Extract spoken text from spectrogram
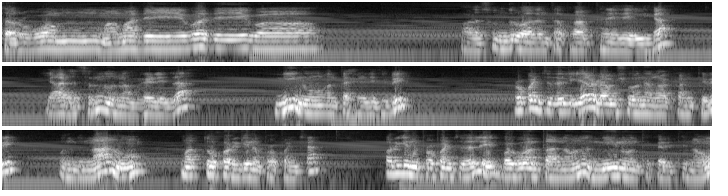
ಸರ್ವಂ ಮಮ ದೇವ ದೇವ. ಬಹಳ ಸುಂದರವಾದಂಥ ಪ್ರಾರ್ಥನೆ ಇದೆ ಇಲ್ಲಿಗ. ಯಾರ ಹೆಸರನ್ನು ನಾವು ಹೇಳಿಲ್ಲ. ನೀನು ಅಂತ ಹೇಳಿದ್ದೀವಿ. ಪ್ರಪಂಚದಲ್ಲಿ ಎರಡು ಅಂಶವನ್ನು ನಾವು ಕಾಣ್ತೀವಿ. ಒಂದು ನಾನು ಮತ್ತು ಹೊರಗಿನ ಪ್ರಪಂಚ. ಹೊರಗಿನ ಪ್ರಪಂಚದಲ್ಲಿ ಭಗವಂತ ಅನ್ನೋನು ನೀನು ಅಂತ ಕರಿತೀವಿ ನಾವು.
